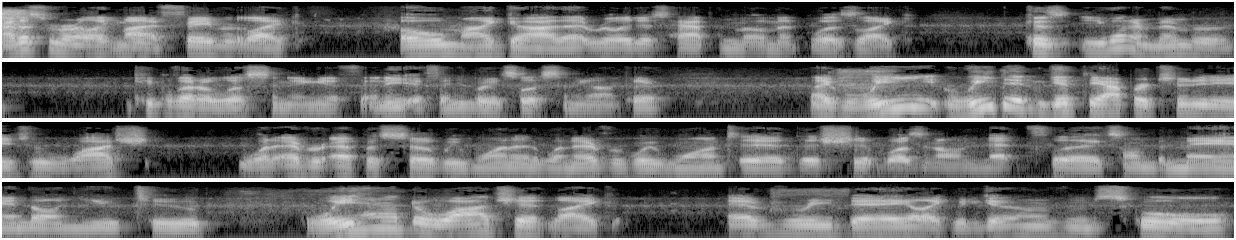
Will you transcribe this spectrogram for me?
I just remember like my favorite like, oh my god, that really just happened moment was like, because you got to remember, people that are listening, if any if anybody's listening out there, like we we didn't get the opportunity to watch whatever episode we wanted whenever we wanted. This shit wasn't on Netflix on demand on YouTube. We had to watch it like every day. Like we'd get home from school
